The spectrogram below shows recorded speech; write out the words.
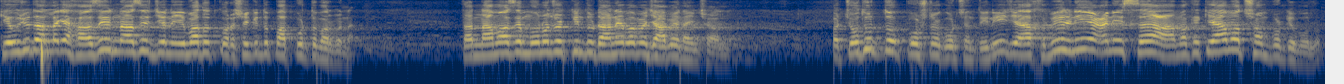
কেউ যদি আল্লাহকে হাজির নাজির জেনে ইবাদত করে, সে কিন্তু পাপ করতে পারবে না। তার নামাজে মনোযোগ কিন্তু ডানে বামে যাবে না, ইনশাআল্লাহ। চতুর্থ প্রশ্ন করছেন তিনি যে আখবির নিয়ে আনিসা আমাকে কেয়ামত সম্পর্কে বলুন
